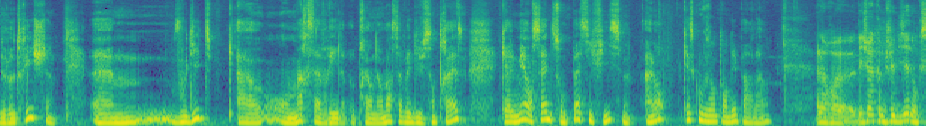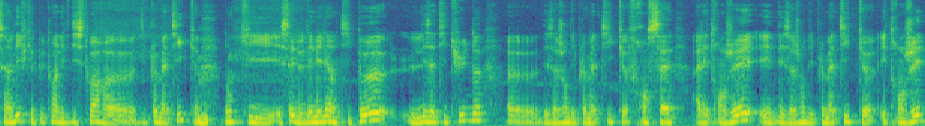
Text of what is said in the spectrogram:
l'Autriche. Euh, vous dites en mars-avril à peu près, on est en mars-avril 1813, qu'elle met en scène son pacifisme. Alors, qu'est-ce que vous entendez par là? Alors euh, déjà, comme je le disais, donc c'est un livre qui est plutôt un livre d'histoire euh, diplomatique, hmm. donc qui essaie de démêler un petit peu les attitudes euh, des agents diplomatiques français à l'étranger et des agents diplomatiques euh, étrangers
